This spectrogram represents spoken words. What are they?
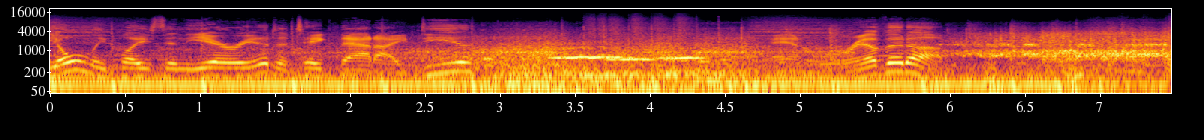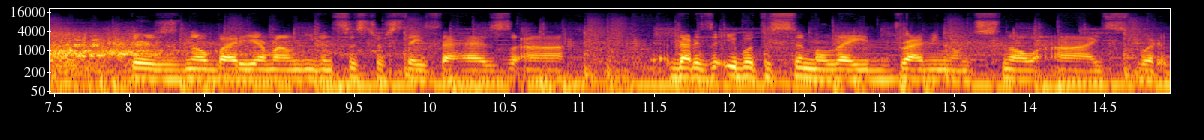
the only place in the area to take that idea and rev it up. There's nobody around, even sister states, that has uh, that is able to simulate driving on snow ice with a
